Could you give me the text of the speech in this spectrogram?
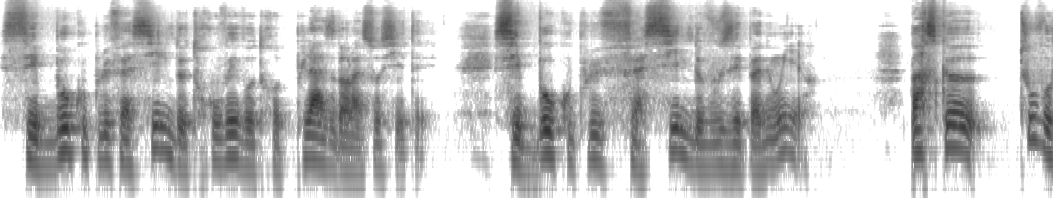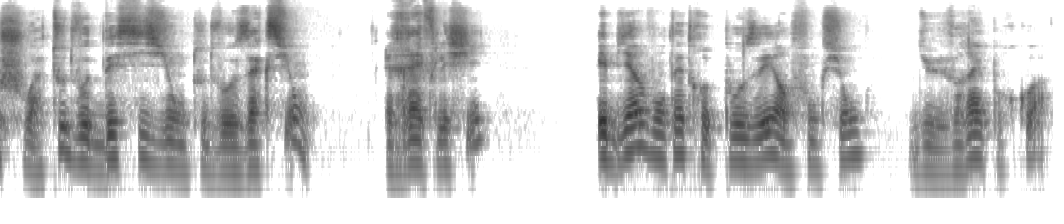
C'est beaucoup plus facile de trouver votre place dans la société. C'est beaucoup plus facile de vous épanouir. Parce que tous vos choix, toutes vos décisions, toutes vos actions réfléchies, eh bien, vont être posées en fonction du vrai pourquoi,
